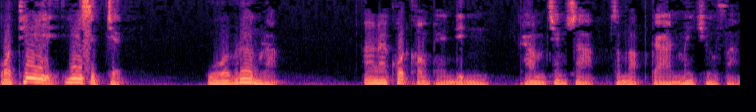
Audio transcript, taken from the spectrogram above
บทที่ 27 หัวเรื่องหลัก อนาคตของแผ่นดินคำแช่งสาบสำหรับการไม่เชื่อฟัง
